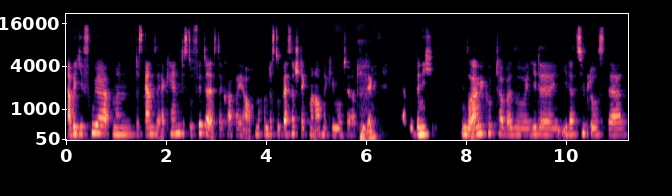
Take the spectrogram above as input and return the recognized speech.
aber je früher man das Ganze erkennt, desto fitter ist der Körper ja auch noch und desto besser steckt man auch eine Chemotherapie mhm. weg. Also wenn ich ihn so angeguckt habe, also jede, jeder Zyklus, der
